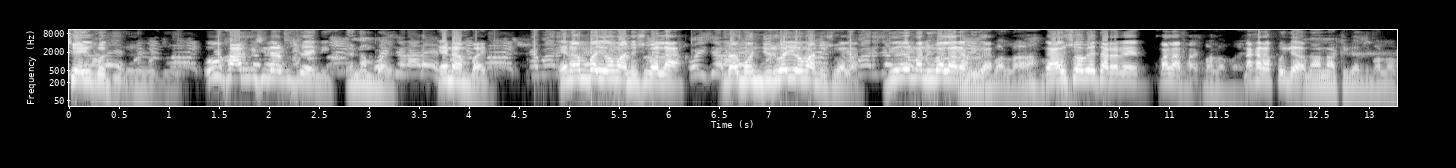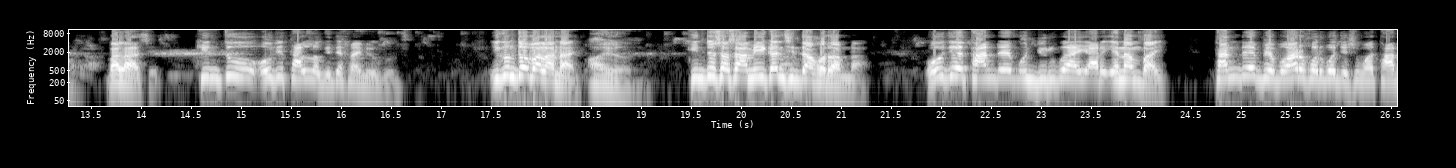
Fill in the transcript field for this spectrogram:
সেই কদি ও খার মিছিল আর এনাম ভাই এনাম ভাই এনাম ভাই ও মানুষ আমরা মঞ্জুর ভাই ও মানুষ বালা দুজন মানুষ বালা না গাঁও সবে তারারে বালা না খারাপ না না ঠিক আছে বালা ভাই বালা আছে। কিন্তু ওই যে তার লগে দেখাই নি ওগুন। ইগুন তো বালা নাই। কিন্তু চাচা আমি এখান চিন্তা করলাম না। ওই যে থান রে মঞ্জুর ভাই আর এনাম ভাই থান রে ব্যবহার করব যে সময় থান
